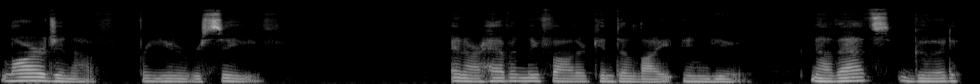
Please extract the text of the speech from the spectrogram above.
large enough for you to receive. And our Heavenly Father can delight in you. Now that's good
